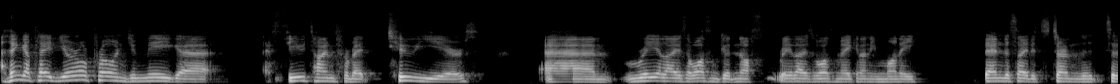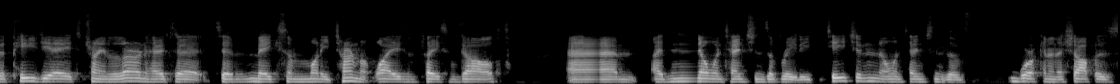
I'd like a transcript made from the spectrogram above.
I think I played Euro Pro in Jamega a few times for about two years. Um, realized I wasn't good enough. Realized I wasn't making any money. Then decided to turn to the PGA to try and learn how to to make some money tournament wise and play some golf. Um, I had no intentions of really teaching, no intentions of working in a shop as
